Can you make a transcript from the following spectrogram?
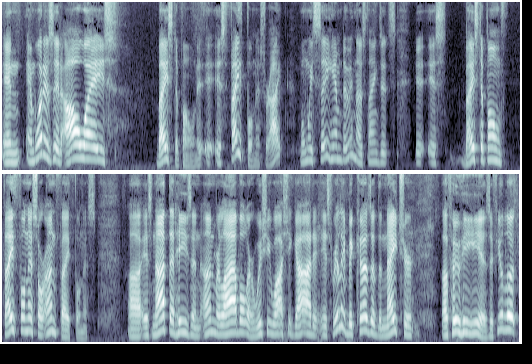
And, and what is it always based upon? It, it's faithfulness, right? When we see him doing those things, it's, it, it's based upon faithfulness or unfaithfulness. Uh, it's not that he's an unreliable or wishy washy God, it's really because of the nature of who he is. If you look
